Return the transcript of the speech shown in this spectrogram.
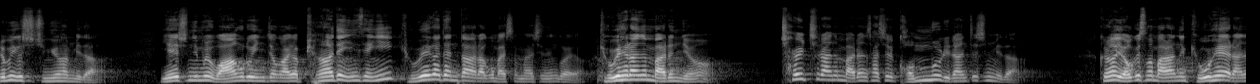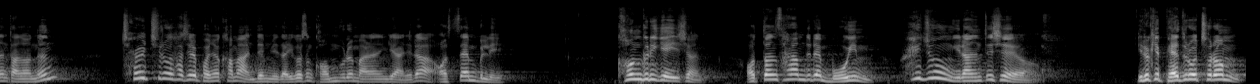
여러분 이것이 중요합니다. 예수님을 왕으로 인정하여 변화된 인생이 교회가 된다라고 말씀하시는 거예요. 교회라는 말은요. 철치라는 말은 사실 건물이라는 뜻입니다. 그러나 여기서 말하는 교회라는 단어는 철치로 사실 번역하면 안 됩니다. 이것은 건물을 말하는 게 아니라 assembly, congregation, 어떤 사람들의 모임, 회중이라는 뜻이에요. 이렇게 베드로처럼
